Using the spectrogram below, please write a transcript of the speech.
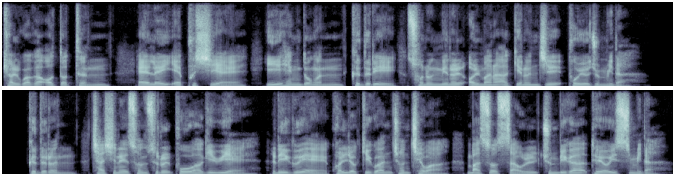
결과가 어떻든 LAFC의 이 행동은 그들이 손흥민을 얼마나 아끼는지 보여줍니다. 그들은 자신의 선수를 보호하기 위해 리그의 권력기관 전체와 맞서 싸울 준비가 되어 있습니다.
